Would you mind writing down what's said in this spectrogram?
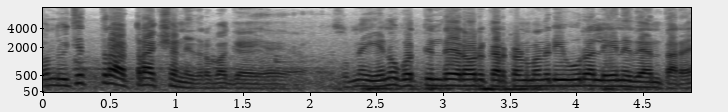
ಒಂದು ವಿಚಿತ್ರ ಅಟ್ರಾಕ್ಷನ್ ಇದ್ರ ಬಗ್ಗೆ. ಸುಮ್ಮನೆ ಏನೂ ಗೊತ್ತಿಲ್ಲದೆ ಇರೋರು ಕರ್ಕೊಂಡು ಬಂದರೆ ಈ ಊರಲ್ಲಿ ಏನಿದೆ ಅಂತಾರೆ.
